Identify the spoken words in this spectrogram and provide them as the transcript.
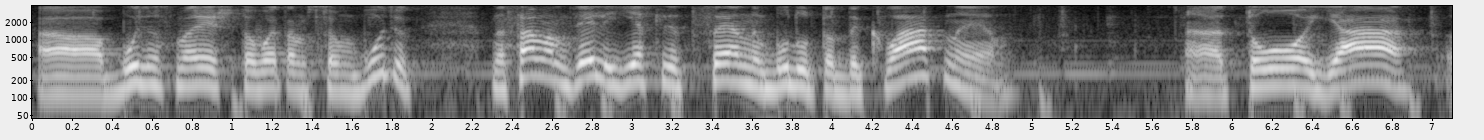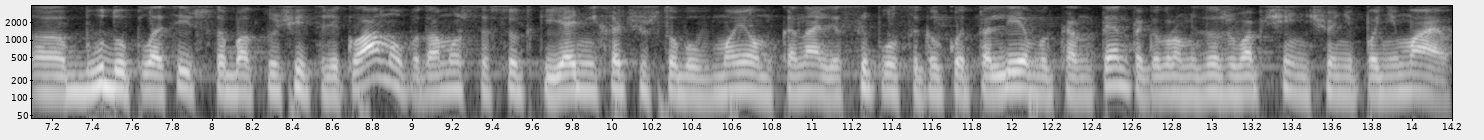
А, будем смотреть, что в этом всем будет. На самом деле, если цены будут адекватные, то я э, буду платить, чтобы отключить рекламу, потому что все-таки я не хочу, чтобы в моем канале сыпался какой-то левый контент, о котором я даже вообще ничего не понимаю,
